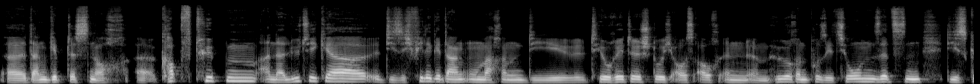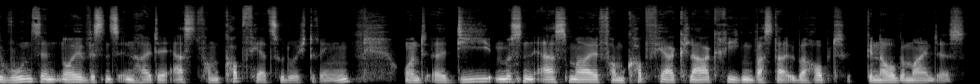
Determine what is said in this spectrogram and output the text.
Äh, dann gibt es noch äh, Kopftypen, Analytiker, die sich viele Gedanken machen, die theoretisch durchaus auch in ähm, höheren Positionen sitzen, die es gewohnt sind, neue Wissensinhalte erst vom Kopf her zu durchdringen. Und äh, die müssen erstmal vom Kopf her klar kriegen, was da überhaupt genau gemeint ist.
